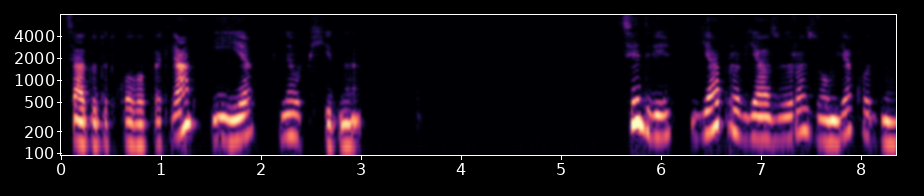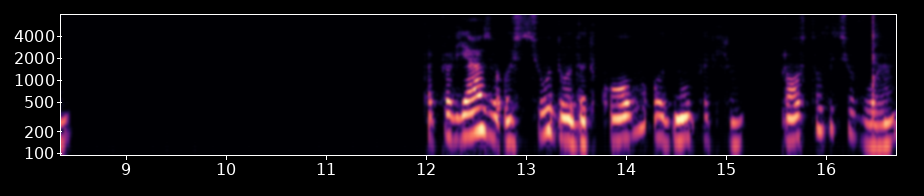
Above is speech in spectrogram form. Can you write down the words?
ця додаткова петля і є необхідною. Ці дві я пров'язую разом як одну. Та пров'язую ось цю додаткову одну петлю, просто лицьовою,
